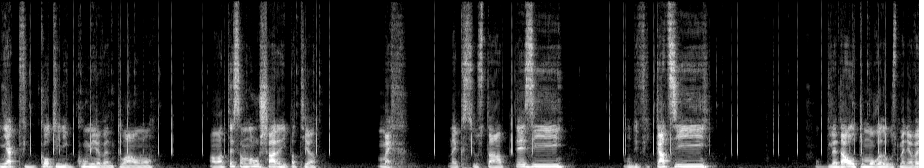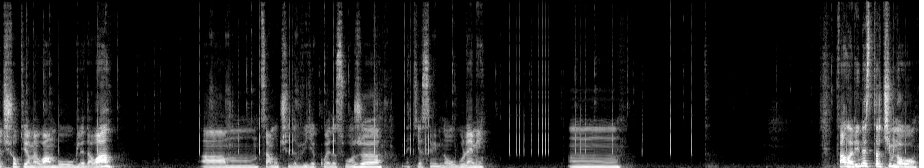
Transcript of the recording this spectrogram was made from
И някакви готини гуми евентуално. Ама те са много шарени пътя. Мех. Нека си останат тези. Модификации. Огледалото мога да го сменя вече, защото имаме ламбо огледала. Ам, само че да видя кое да сложа. Не, тия са ми много големи. М Това дали не стърчи много?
